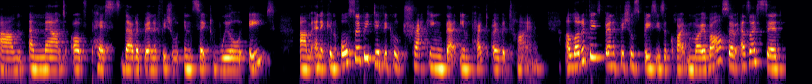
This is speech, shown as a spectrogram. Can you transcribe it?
um, amount of pests that a beneficial insect will eat. Um, and it can also be difficult tracking that impact over time. A lot of these beneficial species are quite mobile. So as I said,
